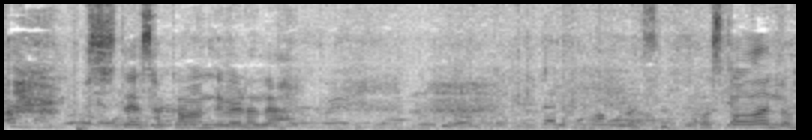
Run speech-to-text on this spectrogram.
Ah, Pues ustedes acaban de ver a la. Pues todos los.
